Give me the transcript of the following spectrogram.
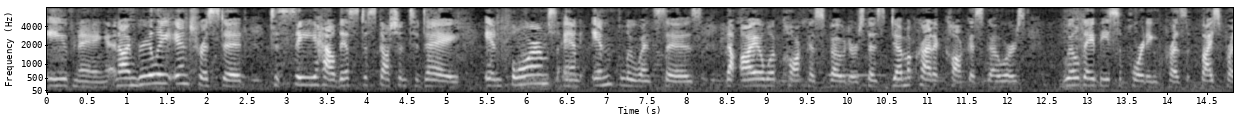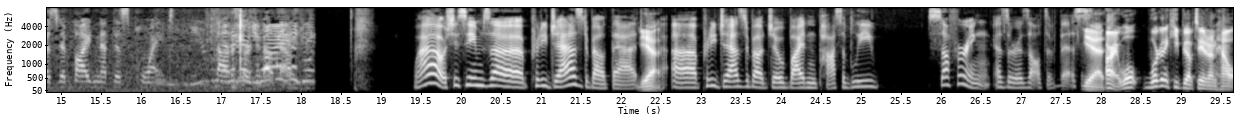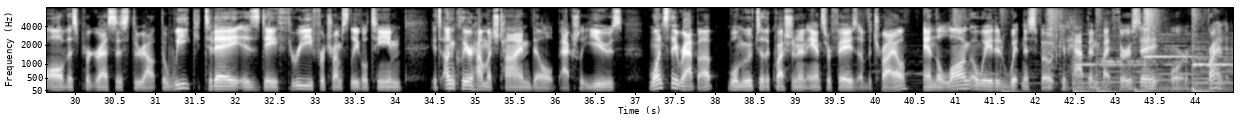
evening. And I'm really interested to see how this discussion today informs and influences the Iowa caucus voters, those Democratic caucus goers. Will they be supporting Pres- Vice President Biden at this point? Not certain about that. Wow, she seems uh, pretty jazzed about that. Yeah. uh, pretty jazzed about Joe Biden possibly suffering as a result of this. Yeah. All right. Well, we're going to keep you updated on how all this progresses throughout the week. Today is day three for Trump's legal team. It's unclear how much time they'll actually use. Once they wrap up, we'll move to the question and answer phase of the trial, and the long awaited witness vote could happen by Thursday or Friday.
